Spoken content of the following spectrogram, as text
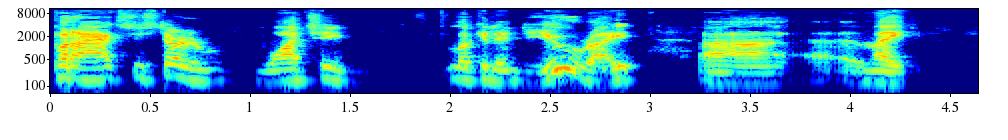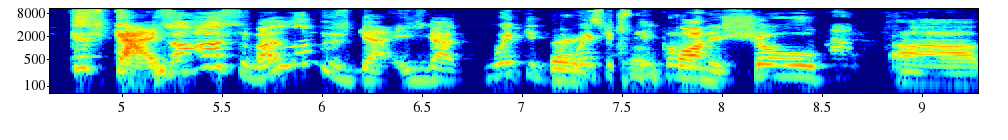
but I actually started watching, looking into you, right? Uh, like this guy's awesome. I love this guy. He's got wicked, Thanks, wicked bro. people on his show. Uh,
